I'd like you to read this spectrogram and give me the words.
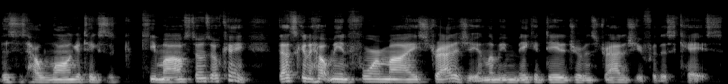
this is how long it takes to key milestones, okay, that's going to help me inform my strategy and let me make a data driven strategy for this case.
